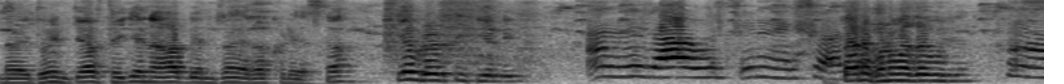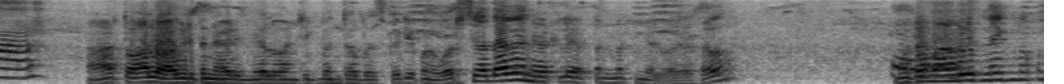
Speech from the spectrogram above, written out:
ના ધોઈને તૈયાર થઈ ગયા ને આ બેન જાય રખડે કા? કેમ રડતી થયેલી? એલી તારે ભણવા જવું છે? હા. તો હાલો આગળ તને આડી મેલવાની છે બંદોબસ્ત કરીએ પણ વરસાદ આવે ને એટલે તને નથી મેળવા જતા હો. મોઢામાં આંગળી જ નાખ. નાખો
